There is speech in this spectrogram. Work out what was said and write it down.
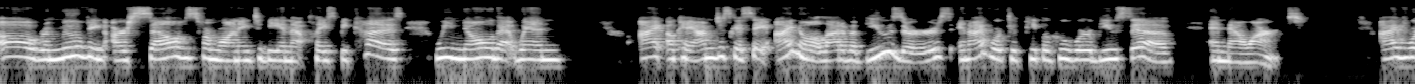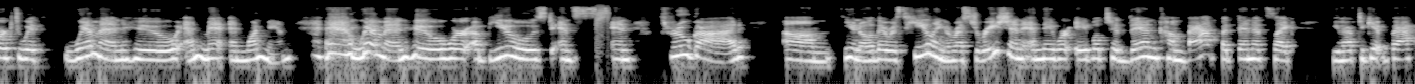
oh, removing ourselves from wanting to be in that place because we know that when I, okay, I'm just going to say, I know a lot of abusers and I've worked with people who were abusive and now aren't. I've worked with women who and men and one man women who were abused and and through God um, you know, there was healing and restoration, and they were able to then come back. But then it's like you have to get back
